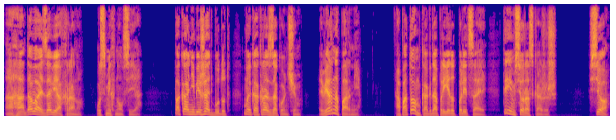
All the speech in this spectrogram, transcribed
«Ага, давай, зови охрану», — усмехнулся я. «Пока они бежать будут, мы как раз закончим. Верно, парни? А потом, когда приедут полицаи, ты им все расскажешь. Все.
